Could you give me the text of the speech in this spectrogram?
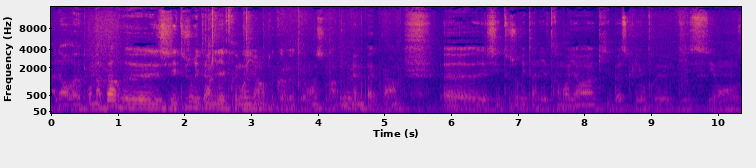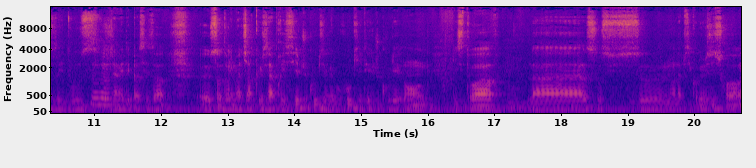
Alors, euh, pour ma part, euh, j'ai toujours été un élève très moyen, un peu comme Terence, on a un peu le Mhm. même background. Euh, j'ai toujours été un élève très moyen qui basculait entre 10 et 11 et 12, Mhm. j'ai jamais dépassé ça. Euh, sauf dans les matières que j'ai appréciées, du coup, que j'aimais beaucoup, qui étaient du coup les langues, l'histoire, la, socio- non, la psychologie, je crois.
